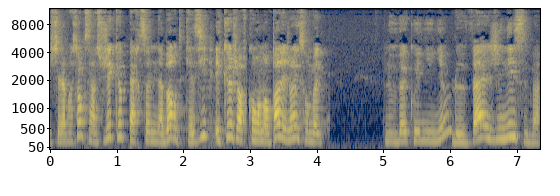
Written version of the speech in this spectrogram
j'ai l'impression que c'est un sujet que personne n'aborde quasi, et que genre quand on en parle, les gens ils sont en mode le vaconinien Le vaginisme.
